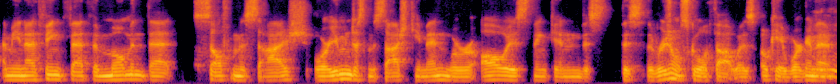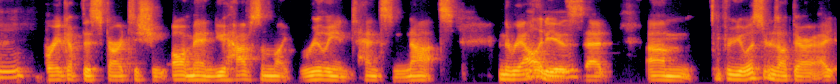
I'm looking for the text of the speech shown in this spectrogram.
i mean i think that the moment that self massage or even just massage came in where we are always thinking this this the original school of thought was okay we're gonna mm-hmm. break up this scar tissue. Oh man you have some like really intense knots. And the reality mm-hmm. is that um, for you listeners out there i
